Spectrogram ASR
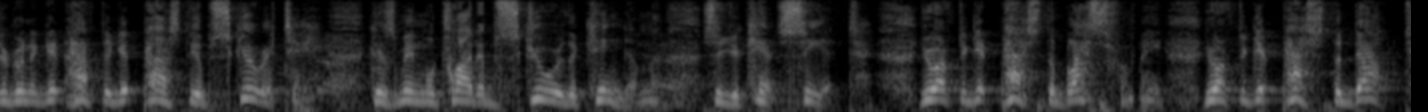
You're going to get, have to get past the obscurity because men will try to obscure the kingdom so you can't see it. You have to get past the blasphemy. You have to get past the doubt.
